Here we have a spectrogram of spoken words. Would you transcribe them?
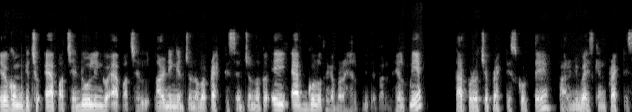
এরকম কিছু অ্যাপ আছে ডুওলিঙ্গো অ্যাপ আছে লার্নিং এর জন্য বা প্র্যাকটিসের জন্য। তো এই অ্যাপগুলো থেকে আপনারা হেল্প নিতে পারেন। হেল্প নিয়ে তারপর হচ্ছে প্র্যাকটিস করতে পারেন। ইউ গাইস ক্যান প্র্যাকটিস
